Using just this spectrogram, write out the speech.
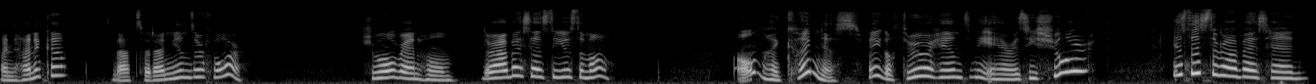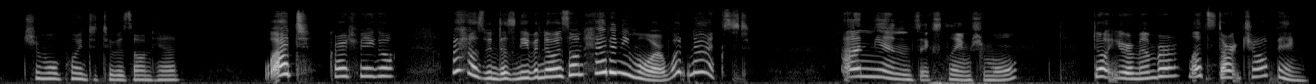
On Hanukkah, that's what onions are for. Shmuel ran home. The rabbi says to use them all. Oh my goodness! Fagel threw her hands in the air. Is he sure? Is this the rabbi's head? Shmuel pointed to his own head. What? cried Fagel. My husband doesn't even know his own head anymore. What next? Onions! exclaimed Shmuel. Don't you remember? Let's start chopping.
